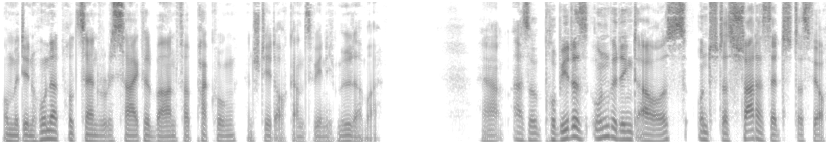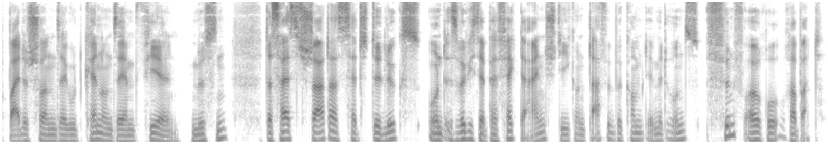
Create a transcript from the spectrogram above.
und mit den 100% recycelbaren Verpackungen entsteht auch ganz wenig Müll dabei. Ja, also probiert es unbedingt aus und das Starter-Set, das wir auch beide schon sehr gut kennen und sehr empfehlen müssen. Das heißt Starter-Set Deluxe und ist wirklich der perfekte Einstieg und dafür bekommt ihr mit uns 5 Euro Rabatt.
